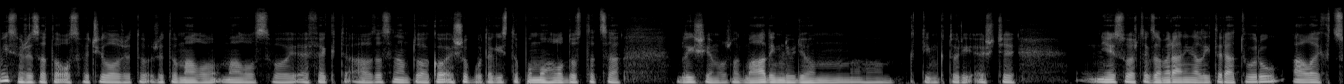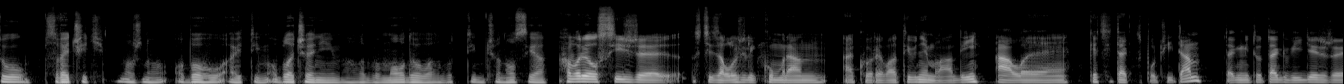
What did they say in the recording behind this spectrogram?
myslím, že sa to osvedčilo, že to, že to malo, malo svoj efekt a zase nám to ako e-shopu takisto pomohlo dostať sa bližšie možno k mladým ľuďom, k tým, ktorí ešte nie sú až tak zameraní na literatúru, ale chcú svedčiť možno o Bohu aj tým oblečením, alebo módou, alebo tým, čo nosia. Hovoril si, že ste založili Kumran ako relatívne mladý, ale keď si tak spočítam, tak mi to tak vyjde, že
